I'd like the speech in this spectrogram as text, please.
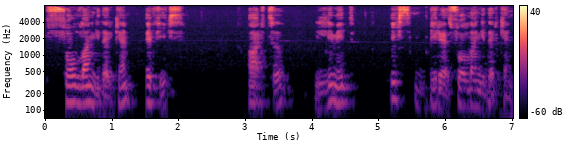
soldan giderken fx artı limit x 1'e soldan giderken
